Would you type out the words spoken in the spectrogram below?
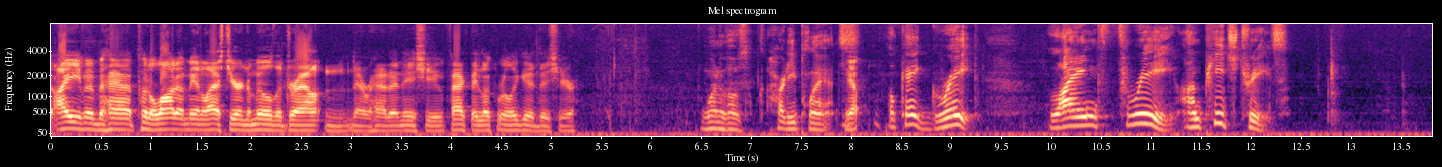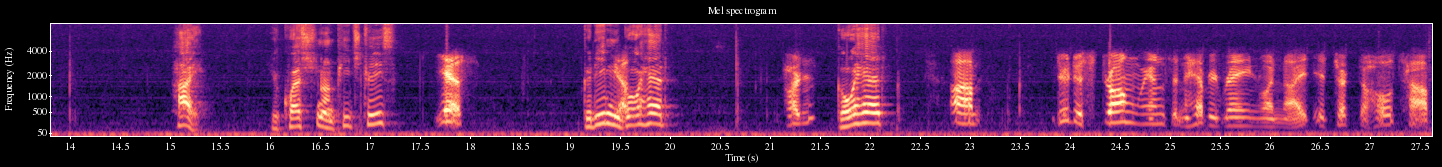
I even had put a lot of them in last year in the middle of the drought and never had an issue. In fact, they look really good this year. one of those hardy plants. Yep. Okay, great. Line three on peach trees. Hi, your question on peach trees? Yes, Good evening, Yep. go ahead. pardon? Go ahead. Um, due to strong winds and heavy rain one night, it took the whole top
